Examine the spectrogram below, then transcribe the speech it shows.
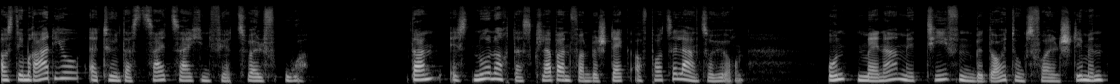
aus dem Radio ertönt das Zeitzeichen für zwölf Uhr. Dann ist nur noch das Klappern von Besteck auf Porzellan zu hören. Und Männer mit tiefen, bedeutungsvollen Stimmen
